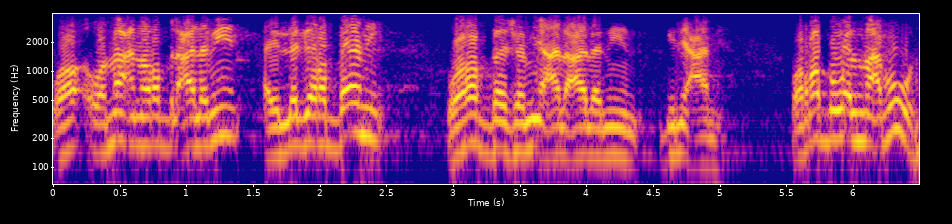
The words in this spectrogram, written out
ومعنى رب العالمين؟ أي الذي رباني ورب جميع العالمين بنعمه. والرب هو المعبود.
